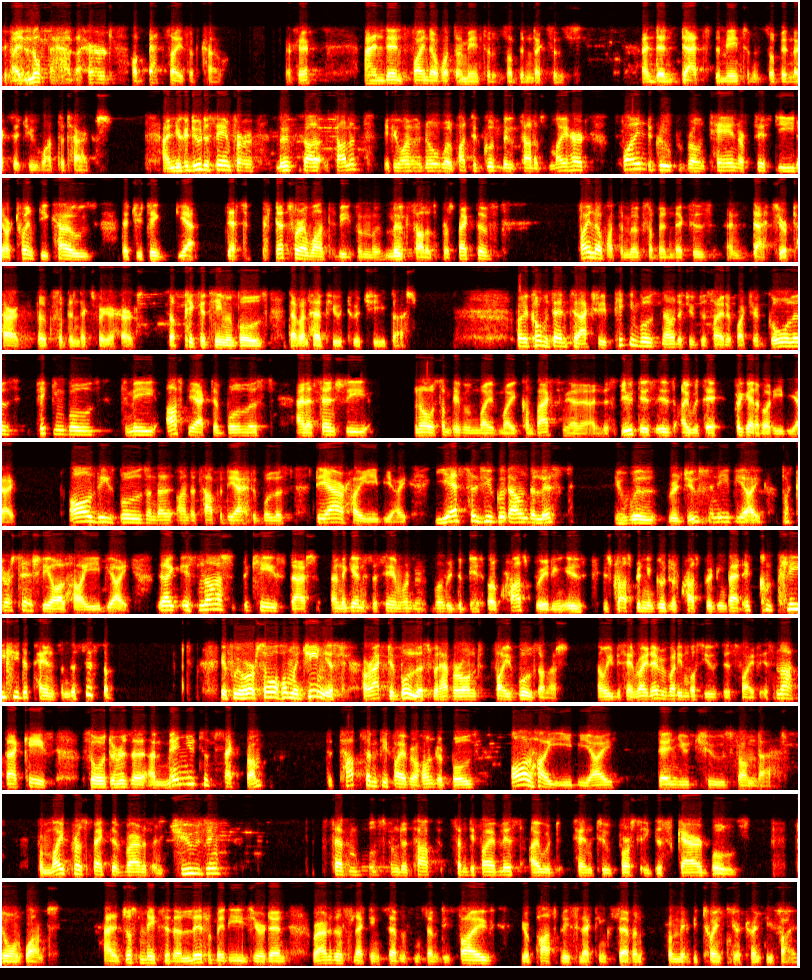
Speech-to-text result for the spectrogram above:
I'd love to have a herd of that size of cow, okay, and then find out what their maintenance subindex is, and then that's the maintenance subindex that you want to target. And you can do the same for milk solids. If you want to know, well, what's a good milk solid for my herd? Find a group of around 10 or 15 or 20 cows that you think, yeah, that's, that's where I want to be from a milk solids perspective. Find out what the milk subindex is, and that's your target milk subindex for your herd. So pick a team of bulls that will help you to achieve that. When it comes then to actually picking bulls, now that you've decided what your goal is, picking bulls, to me, off the active bull list, and essentially know some people might might come back to me and, and dispute this, is I would say forget about EBI. All these bulls on the on the top of the active bull list, they are high EBI. Yes, as you go down the list, you will reduce an EBI, but they're essentially all high EBI. Like it's not the case that, and again, it's the same when, when we debate about crossbreeding. Is is crossbreeding good or crossbreeding bad? It completely depends on the system. If we were so homogeneous, our active bull list would have around five bulls on it and we'd be saying, right, everybody must use this five. It's not that case. So there is a, a menu to select from, the top 75 or 100 bulls, all high EBI, then you choose from that. From my perspective, rather than choosing seven bulls from the top 75 list, I would tend to firstly discard bulls don't want. And it just makes it a little bit easier then, rather than selecting seven from 75, you're possibly selecting seven from maybe 20 or 25.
